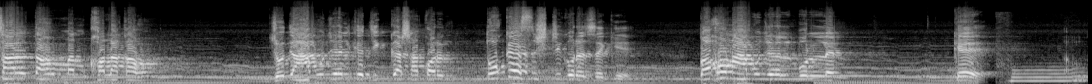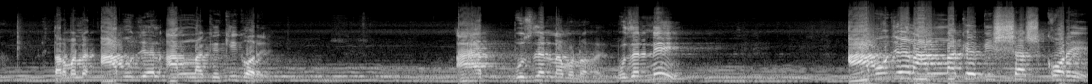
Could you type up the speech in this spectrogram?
সালতাহমান খলাকাহম। যদি আবু জেহেলকে জিজ্ঞাসা করেন তোকে সৃষ্টি করেছে কে? তখন আবু জেহেল বললেন, কে? তার মানে আবু জেহেল আল্লাহকে কি করে? আর বুঝলেন না মনে হয়? বুঝেননি? আবু জেহেল আল্লাহকে বিশ্বাস করে।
